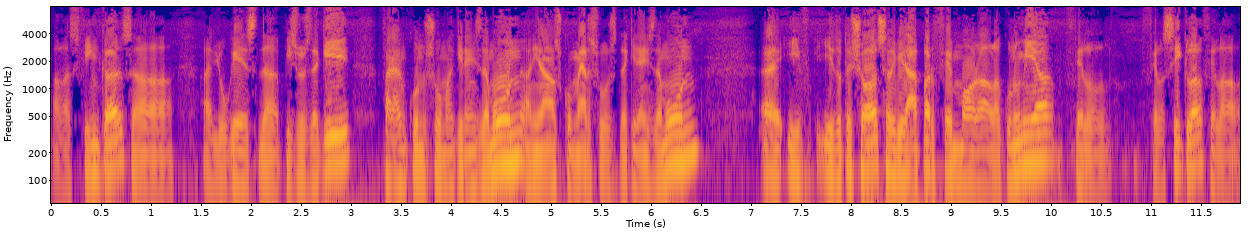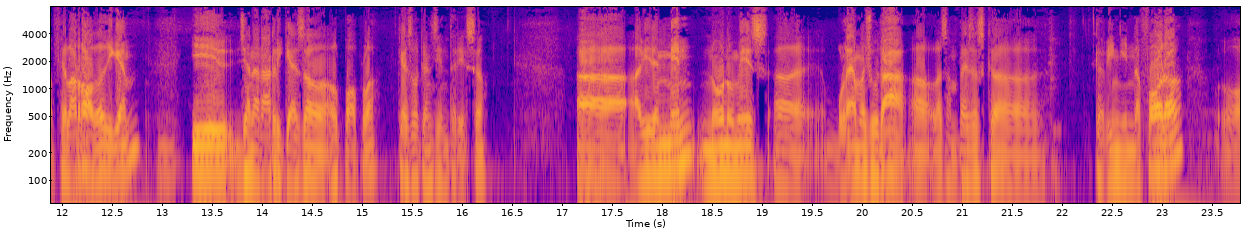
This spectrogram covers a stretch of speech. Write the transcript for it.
a les finques, a, a lloguers de pisos d'aquí, faran consum a Quirenys damunt, aniran als comerços de Quirenys damunt, eh, i, i tot això servirà per fer moure l'economia, fer el, fer el cicle, fer la, fer la roda, diguem, mm. i generar riquesa al, al poble, que és el que ens interessa. Eh, evidentment, no només eh, volem ajudar a les empreses que, que vinguin de fora, o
